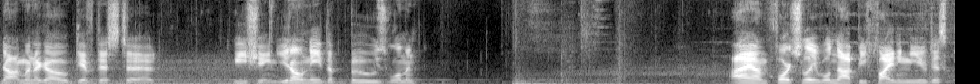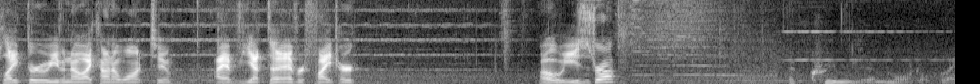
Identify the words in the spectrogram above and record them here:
No, I'm gonna go give this to Ishin. You don't need the booze, woman. I unfortunately will not be fighting you this playthrough, even though I kind of want to. I have yet to ever fight her. Oh, eavesdrop? A crimson mortal blade.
